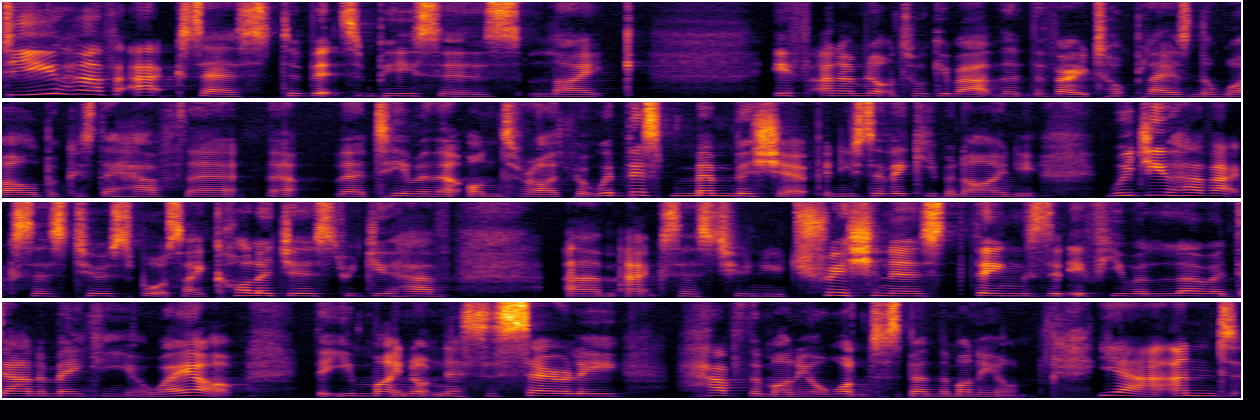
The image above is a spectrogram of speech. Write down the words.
Do you have access to bits and pieces like if and I'm not talking about the, the very top players in the world because they have their, their their team and their entourage, but with this membership and you say they keep an eye on you, would you have access to a sports psychologist? Would you have um, access to a nutritionist, things that if you were lower down and making your way up, that you might not necessarily have the money or want to spend the money on. Yeah, and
